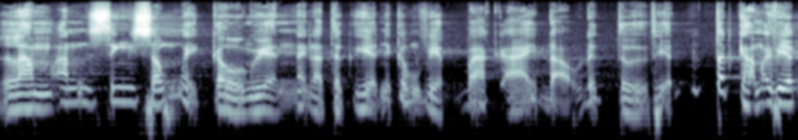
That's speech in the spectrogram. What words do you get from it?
làm ăn, sinh sống, hay cầu nguyện, hay là thực hiện những công việc bác ái, đạo đức, từ thiện, tất cả mọi việc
